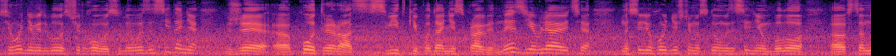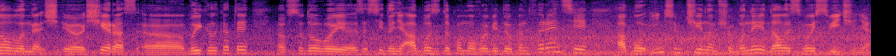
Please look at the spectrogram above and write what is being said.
Сьогодні відбулось чергове судове засідання. Вже е, котрий раз свідки по даній справі не з'являються. На сьогоднішньому судовому засіданні було е, встановлено е, ще раз викликати в судове засідання або за допомогою відеоконференції, або іншим чином, щоб вони дали своє свідчення.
